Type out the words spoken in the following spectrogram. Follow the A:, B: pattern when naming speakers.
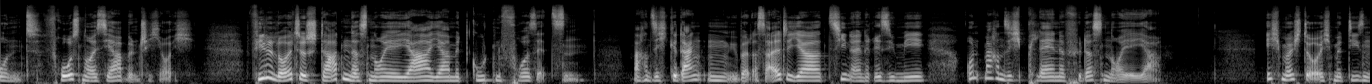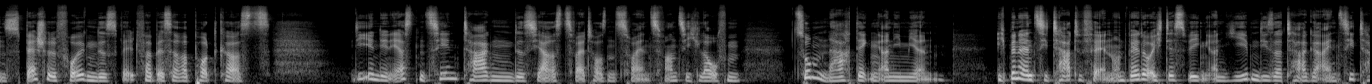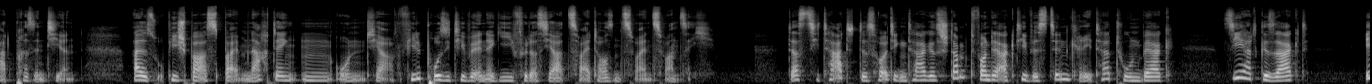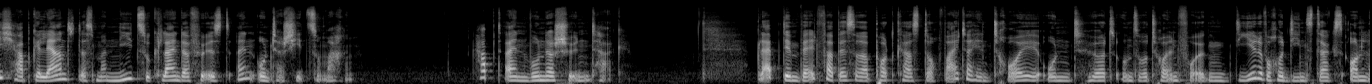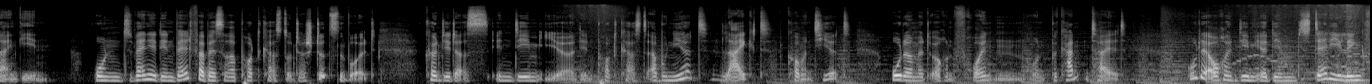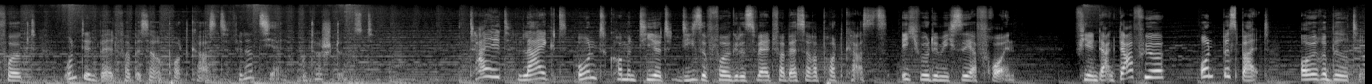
A: und frohes neues Jahr wünsche ich euch. Viele Leute starten das neue Jahr ja mit guten Vorsätzen, machen sich Gedanken über das alte Jahr, ziehen ein Resümee und machen sich Pläne für das neue Jahr. Ich möchte euch mit diesen Special-Folgen des Weltverbesserer-Podcasts, die in den ersten zehn Tagen des Jahres 2022 laufen, zum Nachdenken animieren. Ich bin ein Zitate-Fan und werde euch deswegen an jedem dieser Tage ein Zitat präsentieren. Also viel Spaß beim Nachdenken und ja, viel positive Energie für das Jahr 2022. Das Zitat des heutigen Tages stammt von der Aktivistin Greta Thunberg. Sie hat gesagt, ich habe gelernt, dass man nie zu klein dafür ist, einen Unterschied zu machen. Habt einen wunderschönen Tag. Bleibt dem Weltverbesserer Podcast doch weiterhin treu und hört unsere tollen Folgen, die jede Woche dienstags online gehen. Und wenn ihr den Weltverbesserer Podcast unterstützen wollt, könnt ihr das, indem ihr den Podcast abonniert, liked, kommentiert oder mit euren Freunden und Bekannten teilt. Oder auch indem ihr dem Steady-Link folgt und den Weltverbesserer Podcast finanziell unterstützt. Teilt, liked und kommentiert diese Folge des Weltverbesserer Podcasts. Ich würde mich sehr freuen. Vielen Dank dafür und bis bald. Eure Birte.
